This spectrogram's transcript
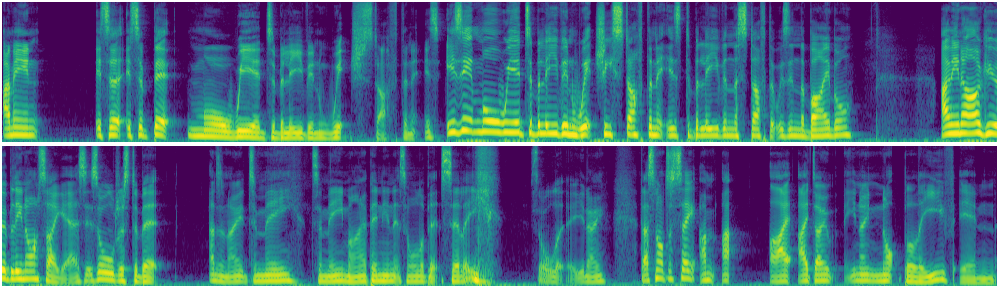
I mean, it's a it's a bit more weird to believe in witch stuff than it is. Is it more weird to believe in witchy stuff than it is to believe in the stuff that was in the Bible? I mean, arguably not. I guess it's all just a bit. I don't know. To me, to me, my opinion, it's all a bit silly. it's all you know. That's not to say I'm. I, I I don't you know not believe in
